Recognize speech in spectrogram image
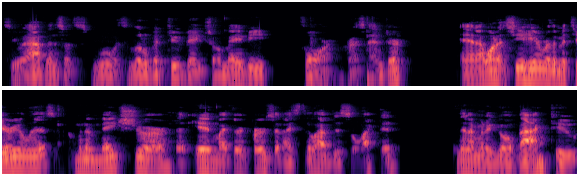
See what happens. So it's, ooh, it's a little bit too big. So maybe four. Press enter and I want to see here where the material is. I'm going to make sure that in my third person I still have this selected. And then I'm going to go back to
